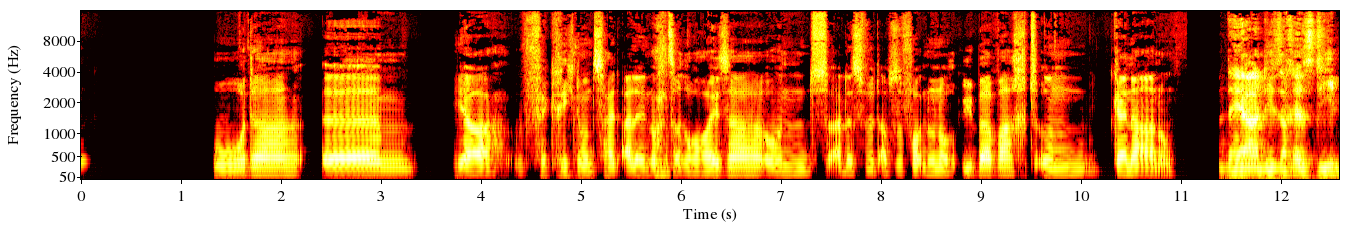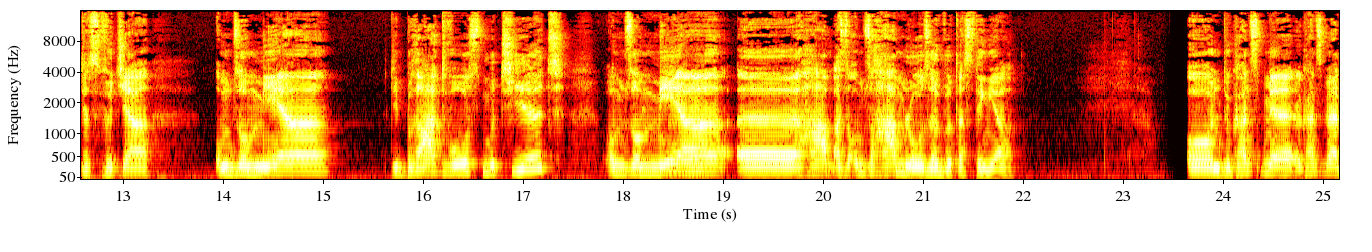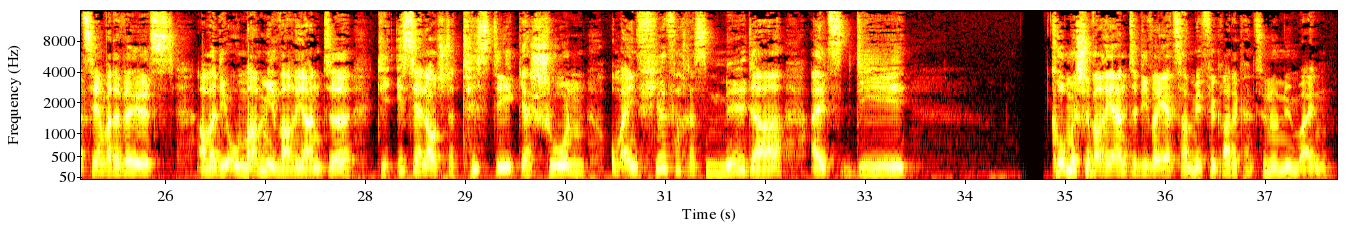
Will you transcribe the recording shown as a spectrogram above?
oder ähm, ja, verkriechen uns halt alle in unsere Häuser und alles wird ab sofort nur noch überwacht und keine Ahnung. Naja, die Sache ist die, das wird ja umso mehr die Bratwurst mutiert, umso mehr mhm. äh, haben, also umso harmloser wird das Ding ja. Und du kannst mir, du kannst mir erzählen, was du willst, aber die Umami-Variante, die ist ja laut Statistik ja schon um ein Vielfaches milder als die komische Variante, die wir jetzt haben. Mir fiel gerade kein Synonym ein.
